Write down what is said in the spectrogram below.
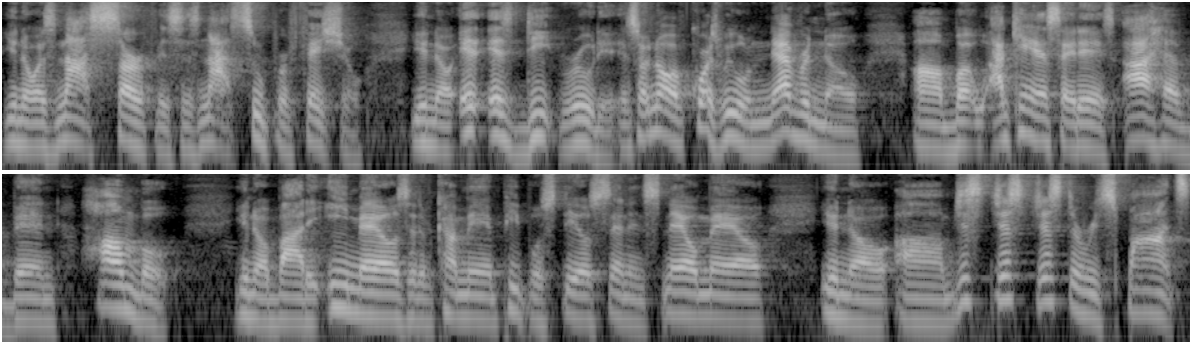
You know, it's not surface, it's not superficial. You know, it, it's deep rooted. And so, no, of course, we will never know. Um, but I can say this: I have been humbled, you know, by the emails that have come in. People still sending snail mail. You know, um, just just just the response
